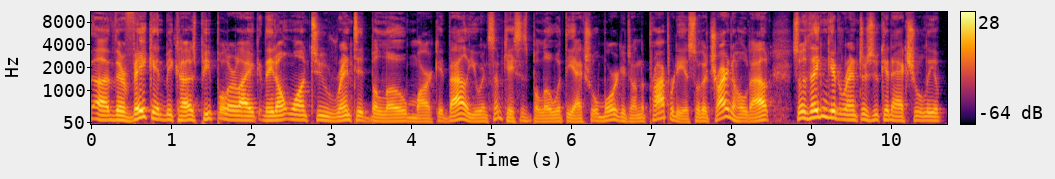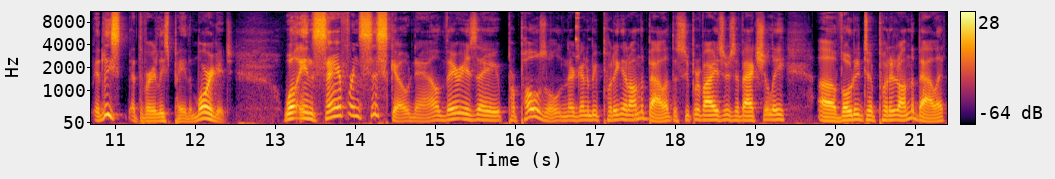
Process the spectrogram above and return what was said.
Uh, they're vacant because people are like they don't want to rent it below market value in some cases below what the actual mortgage on the property is so they're trying to hold out so that they can get renters who can actually at least at the very least pay the mortgage well in san francisco now there is a proposal and they're going to be putting it on the ballot the supervisors have actually uh, voted to put it on the ballot.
